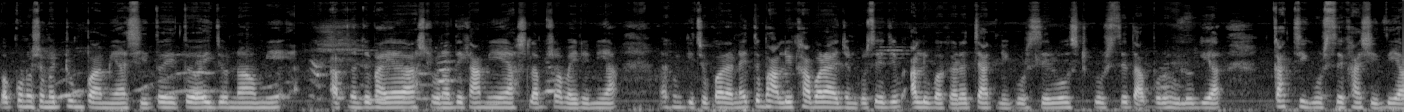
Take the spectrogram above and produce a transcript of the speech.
বা কোনো সময় টুম্পা আমি আসি। তো এই তো এই জন্য আমি আপনাদের ভাইয়া আসলো না দেখে আমি আসলাম সবাইরে নিয়ে। এখন কিছু করার নাই। তো ভালোই খাবার আয়োজন করছে। এই যে আলু বাকারা চাটনি করছে, রোস্ট করছে, তারপরে হলো গিয়া কাচ্চি করছে, খাসি দিয়া।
